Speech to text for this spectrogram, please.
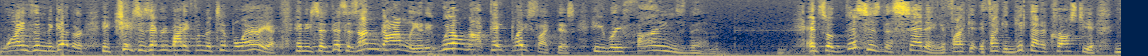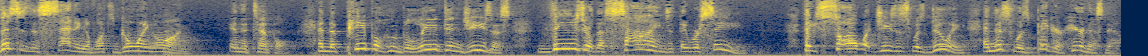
winds them together. He chases everybody from the temple area. And he says, This is ungodly and it will not take place like this. He refines them. And so this is the setting, if I could, if I could get that across to you, this is the setting of what's going on in the temple. And the people who believed in Jesus, these are the signs that they were seeing. They saw what Jesus was doing, and this was bigger. Hear this now.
